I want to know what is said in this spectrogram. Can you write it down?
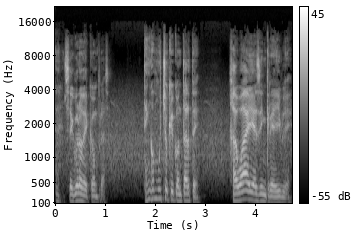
Seguro de compras. Tengo mucho que contarte. Hawái es increíble.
